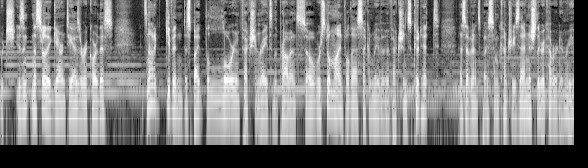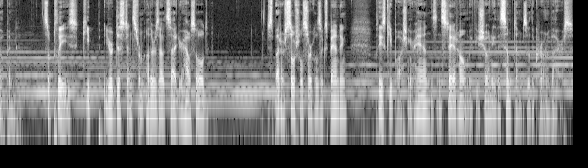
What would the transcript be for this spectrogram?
which isn't necessarily a guarantee as I record this, it's not a given despite the lower infection rates in the province, so we're still mindful that a second wave of infections could hit, as evidenced by some countries that initially recovered and reopened. So please keep your distance from others outside your household. Despite our social circles expanding, please keep washing your hands and stay at home if you show any of the symptoms of the coronavirus.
